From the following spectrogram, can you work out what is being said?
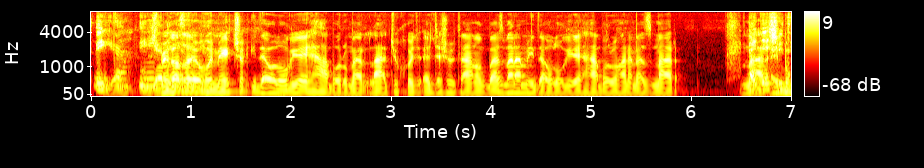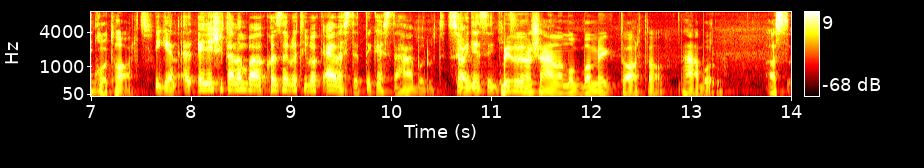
Igen, igen. És még az a jó, hogy még csak ideológiai háború, mert látjuk, hogy Egyesült Államokban ez már nem ideológiai háború, hanem ez már már Egyesült... egy bukott harc. Igen, Egyesült Államokban a konzervatívok elvesztették ezt a háborút. Szóval ez egy... Bizonyos államokban még tart a háború. Azt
